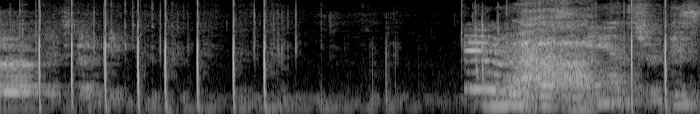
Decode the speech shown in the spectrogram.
Sure if it's gonna be. You answer. This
